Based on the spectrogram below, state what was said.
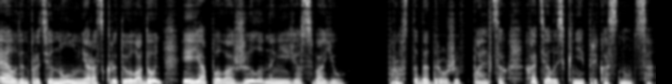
Элвин протянул мне раскрытую ладонь, и я положила на нее свою. Просто до дрожи в пальцах хотелось к ней прикоснуться.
